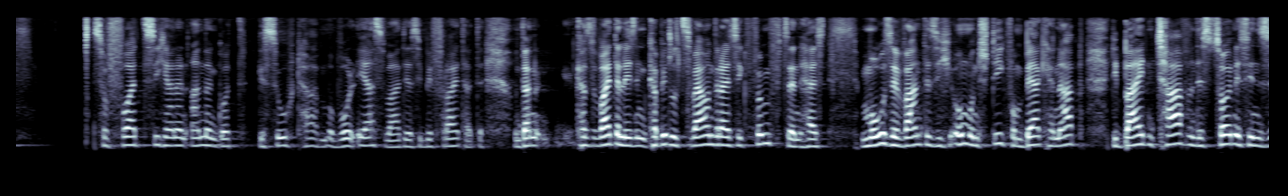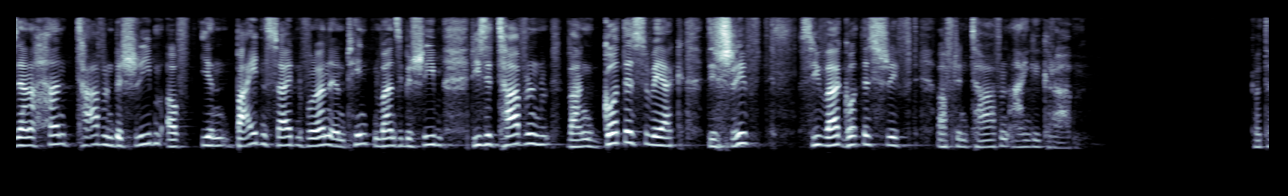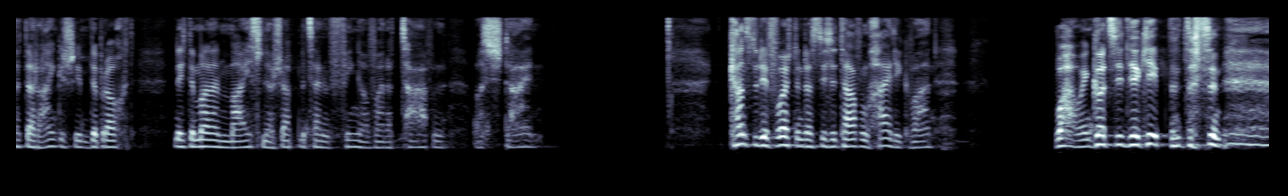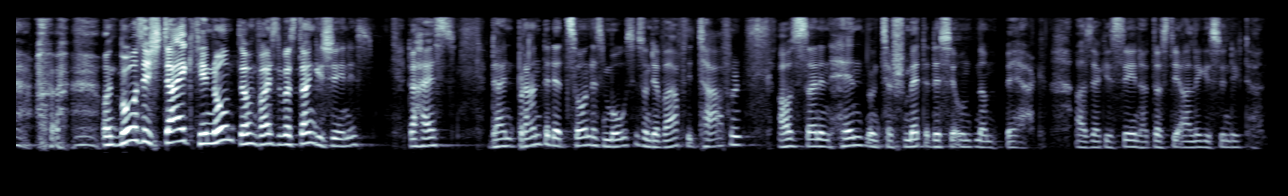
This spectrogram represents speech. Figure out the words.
sofort sich einen anderen Gott gesucht haben, obwohl er es war, der sie befreit hatte. Und dann kannst du weiterlesen, im Kapitel 32, 15 heißt, Mose wandte sich um und stieg vom Berg hinab. Die beiden Tafeln des Zeugnisses in seiner Hand, Tafeln beschrieben, auf ihren beiden Seiten voran und hinten waren sie beschrieben. Diese Tafeln waren Gottes Werk, die Schrift, sie war Gottes Schrift auf den Tafeln eingegraben. Gott hat da reingeschrieben, der braucht nicht einmal einen Meißel, er schreibt mit seinem Finger auf einer Tafel aus Stein. Kannst du dir vorstellen, dass diese Tafeln heilig waren? Wow, wenn Gott sie dir gibt. Und, sind, und Mose steigt hinunter und weißt du, was dann geschehen ist? Da heißt, da entbrannte der Zorn des Moses und er warf die Tafeln aus seinen Händen und zerschmetterte sie unten am Berg, als er gesehen hat, dass die alle gesündigt haben.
